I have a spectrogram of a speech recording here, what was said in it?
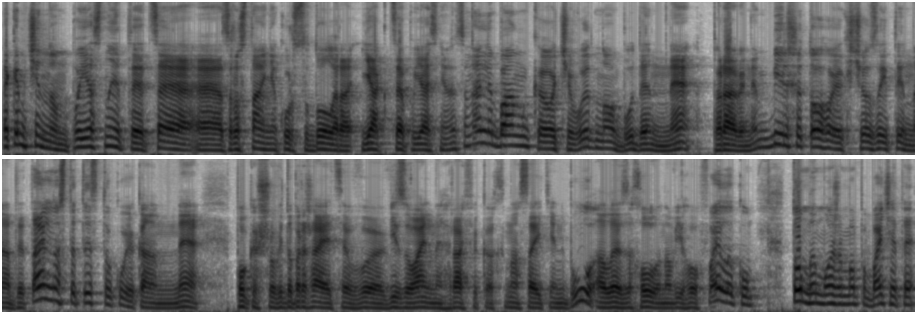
Таким чином, пояснити це е, зростання курсу долара, як це пояснює Національний банк, очевидно, буде неправильним. Більше того, якщо зайти на детальну статистику, яка не поки що відображається в візуальних графіках на сайті НБУ, але захована в його файлику, то ми можемо побачити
